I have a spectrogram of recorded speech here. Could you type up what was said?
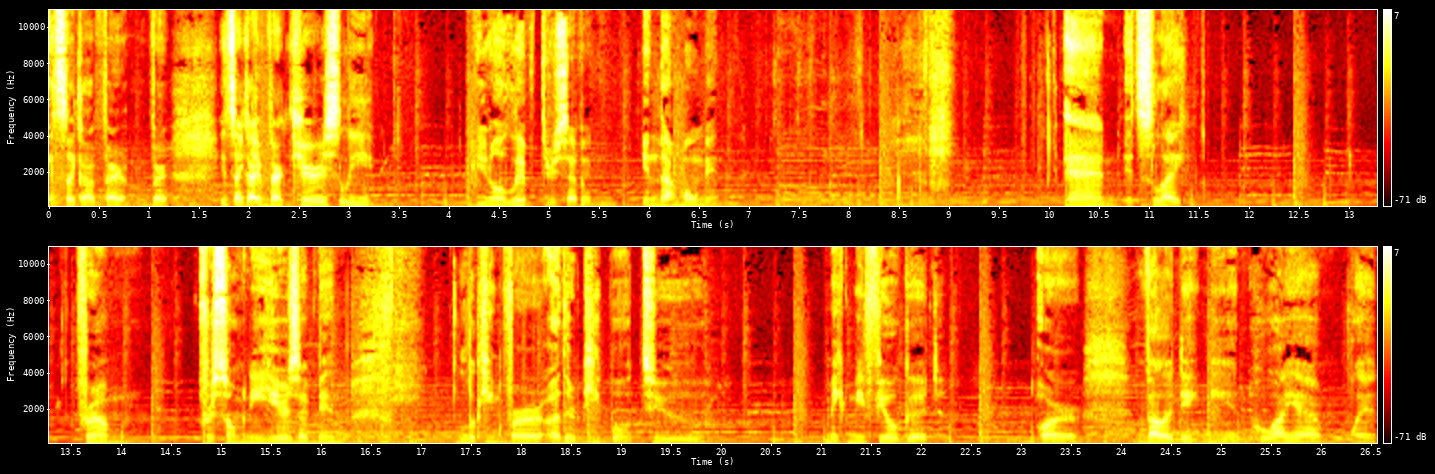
it's like i very very it's like i vicariously you know lived through seven in that moment. And it's like from for so many years i've been looking for other people to make me feel good or validate me in who I am when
